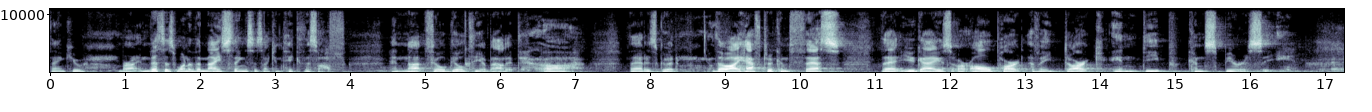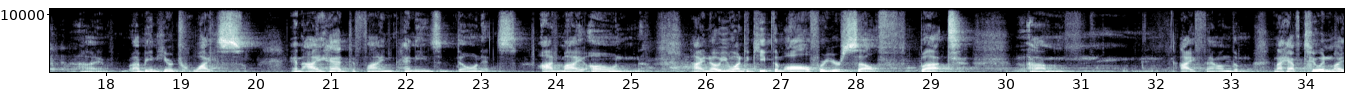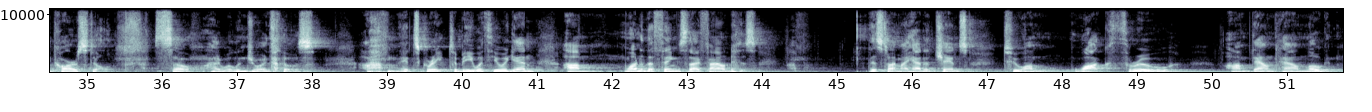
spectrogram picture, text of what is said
Thank you, Brian. This is one of the nice things is I can take this off and not feel guilty about it. Ah, oh, that is good. Though I have to confess that you guys are all part of a dark and deep conspiracy. I've, I've been here twice, and I had to find Penny's Donuts on my own. I know you want to keep them all for yourself, but um, I found them, and I have two in my car still, so I will enjoy those. Um, it's great to be with you again. Um, one of the things that I found is this time I had a chance to um, walk through um, downtown Logan,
